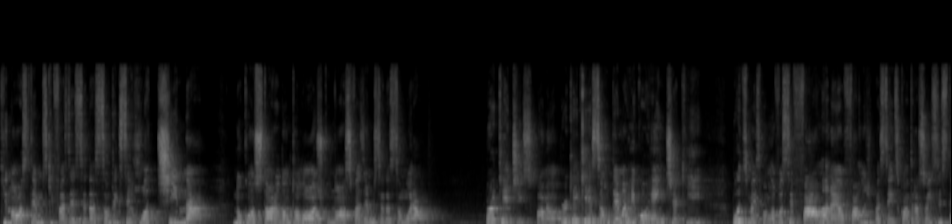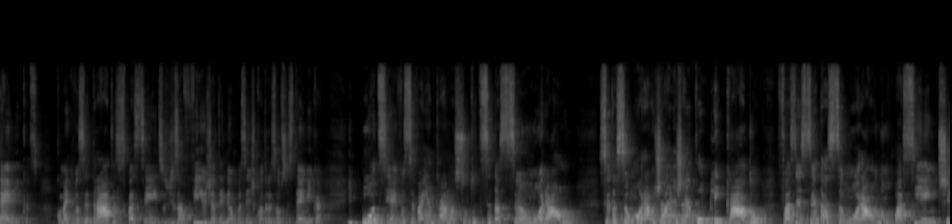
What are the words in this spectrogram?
que nós temos que fazer sedação? Tem que ser rotina no consultório odontológico nós fazemos sedação oral. Por que disso, Pamela? Porque que esse é um tema recorrente aqui. Putz, mas Pamela, você fala, né? Eu falo de pacientes com atrações sistêmicas. Como é que você trata esses pacientes, os desafios de atender um paciente com atração sistêmica. E putz, e aí você vai entrar no assunto de sedação oral. Sedação oral já, já é complicado fazer sedação oral num paciente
